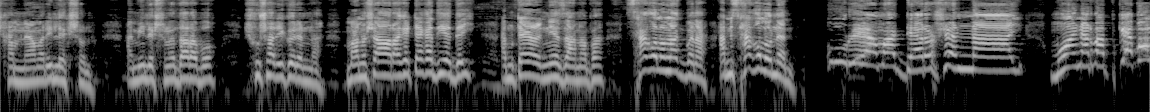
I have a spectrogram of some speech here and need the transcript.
সামনে আমার ইলেকশন আমি ইলেকশনে দাঁড়াবো। সুসারি করেন না। মানুষ আর আগে টাকা দিয়ে দেই। আপনি টাকাটা নিয়ে যান আপা ছাগলও লাগবে না। আপনি ছাগলও নেন। আমার দেড়শো নাই। ময়নার বাপ কেবল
